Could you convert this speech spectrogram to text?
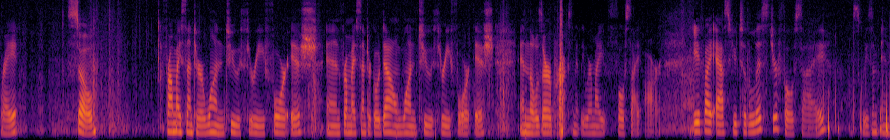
right? So from my center, 1, 2, 3, 4-ish, and from my center go down, 1, 2, 3, 4-ish, and those are approximately where my foci are. If I ask you to list your foci, I'll squeeze them in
